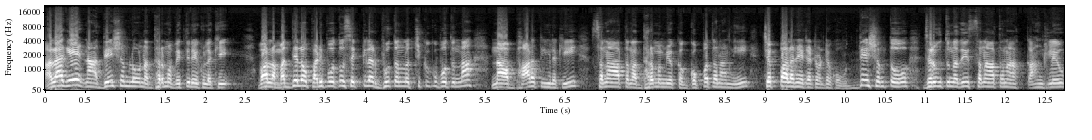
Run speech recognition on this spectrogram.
అలాగే నా దేశంలో ఉన్న ధర్మ వ్యతిరేకులకి వాళ్ళ మధ్యలో పడిపోతూ సెక్యులర్ భూతంలో చిక్కుకుపోతున్న నా భారతీయులకి సనాతన ధర్మం యొక్క గొప్పతనాన్ని చెప్పాలనేటటువంటి ఒక ఉద్దేశంతో జరుగుతున్నది సనాతన కాంక్లేవ్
